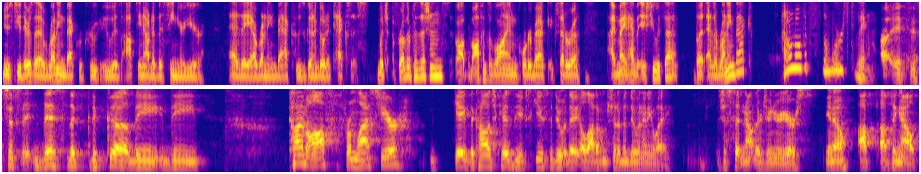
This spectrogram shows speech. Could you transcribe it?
news to you. There's a running back recruit who is opting out of his senior year as a, uh, running back who's going to go to Texas. Which for other positions, offensive line, quarterback, etc., I might have an issue with that. But as a running back, I don't know if it's the worst thing. Uh, it's it's just this the the uh, the the time off from last year gave the college kids the excuse to do what they a lot of them should have been doing anyway, just sitting out their junior years. You know, opt, opting out.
